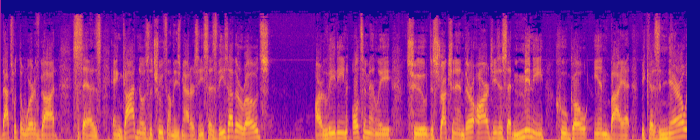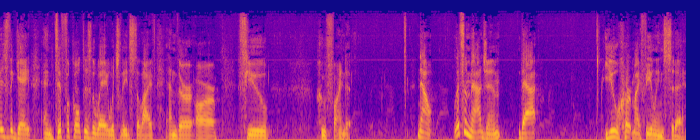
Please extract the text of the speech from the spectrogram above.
That's what the Word of God says. And God knows the truth on these matters. And He says these other roads are leading ultimately to destruction. And there are, Jesus said, many who go in by it because narrow is the gate and difficult is the way which leads to life. And there are few who find it. Now, let's imagine that you hurt my feelings today.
